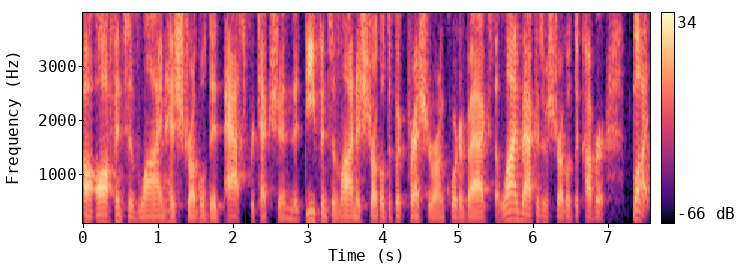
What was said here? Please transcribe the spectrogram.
uh, offensive line has struggled in pass protection. The defensive line has struggled to put pressure on quarterbacks. The linebackers have struggled to cover. But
